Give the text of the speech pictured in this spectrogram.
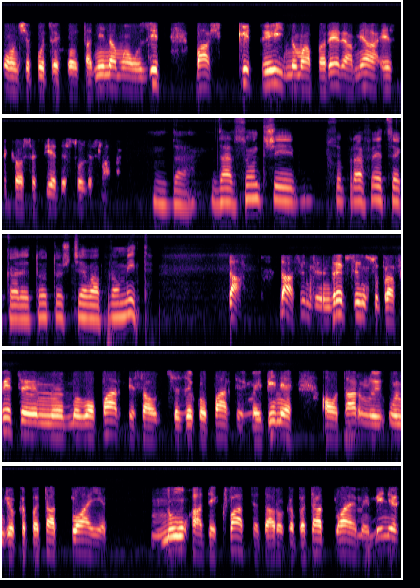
o început recolta. Nici n-am auzit, baș cât îi, numai părerea mea este că o să fie destul de slabă. Da, dar sunt și suprafețe care totuși ceva promit. Da, da, sunt în drept, sunt suprafețe în o parte sau să zic o parte și mai bine a otarului unde o căpătat ploaie nu adecvată, dar o căpătat ploaie mai bine,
